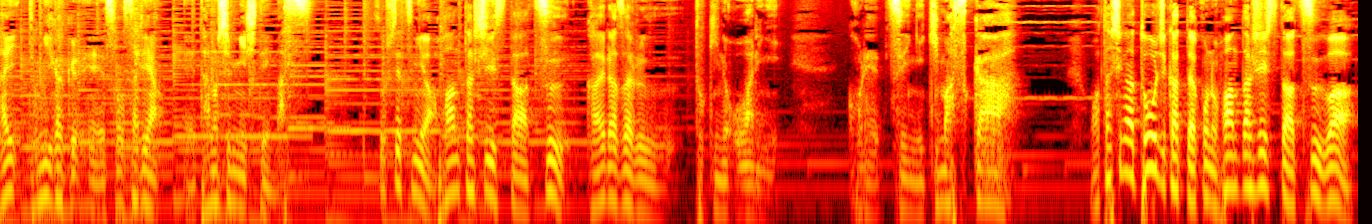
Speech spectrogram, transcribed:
はい、とにかく、えー、ソーサリアン、えー、楽しみにしています。そして次はファンタシースター2帰らざる時の終わりに。これついに来ますか。私が当時買ったこのファンタシースター2は、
